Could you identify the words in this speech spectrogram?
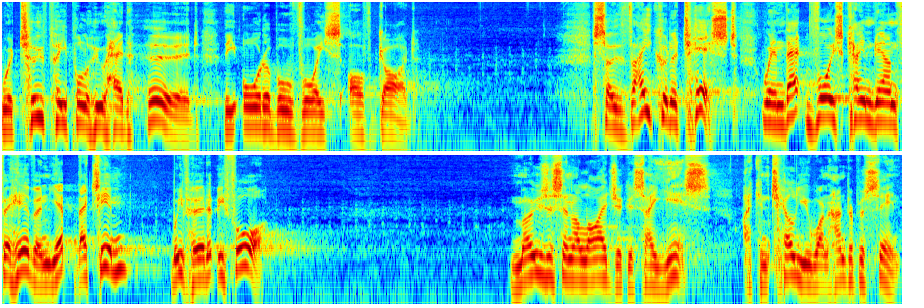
were two people who had heard the audible voice of God. So they could attest when that voice came down for heaven, yep, that's him. We've heard it before. Moses and Elijah could say, yes, I can tell you 100%,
